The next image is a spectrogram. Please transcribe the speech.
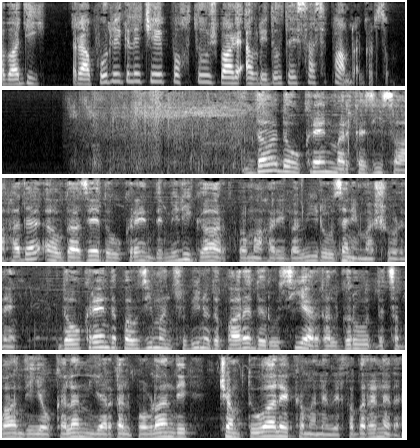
آبادی راپور لګل چې پښتو ژباړه اوریدو ته اساس پام راګرځوم دا د اوکراین مرکزی ساحه ده او دا ځای د اوکراین د ملي ګارد په محاربوي روزنې مشهور دی د اوکراین د پوځي منسوبینو د پاره د روسي يرغلګرو د څه باندې یو کلن يرغل په وړاندې چمتوواله کومه نوې خبره نه ده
